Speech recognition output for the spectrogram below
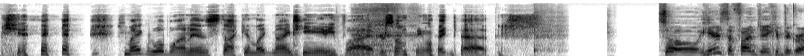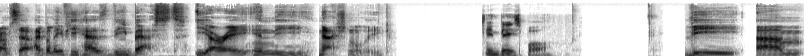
Mike Wilbon is stuck in like 1985 or something like that. So here's the fun Jacob DeGrom stat. I believe he has the best ERA in the National League. In baseball, The um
